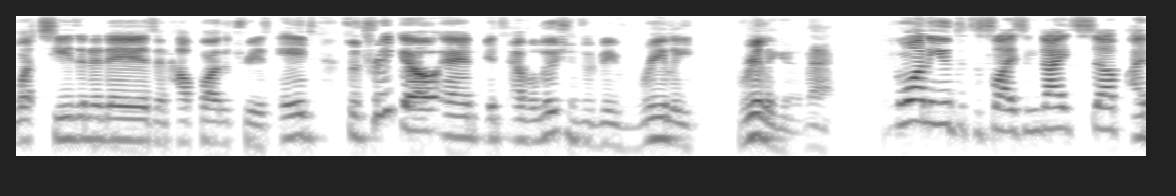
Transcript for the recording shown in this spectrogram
what season it is and how far the tree is aged. So Treecko and its evolutions would be really, really good at that. If you want to use it to slice and dice stuff, I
